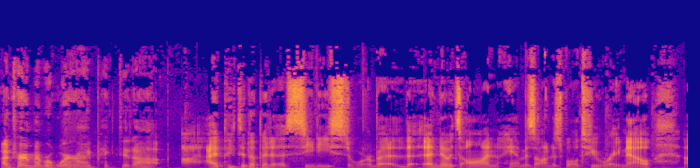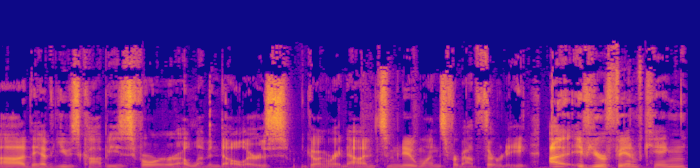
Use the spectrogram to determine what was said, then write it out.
I'm trying to remember where I picked it up. I picked it up at a CD store, but I know it's on Amazon as well too right now. Uh, they have used copies for eleven dollars going right now, and some new ones for about thirty. Uh, if you're a fan of King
